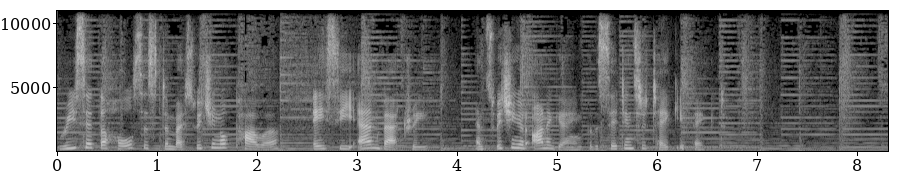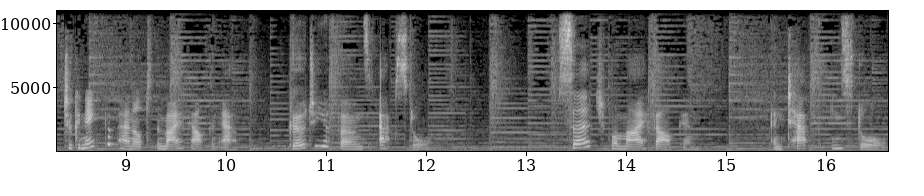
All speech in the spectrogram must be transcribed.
Reset the whole system by switching off power, AC and battery, and switching it on again for the settings to take effect. To connect the panel to the MyFalcon app, go to your phone's App Store. Search for My Falcon and tap Install.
